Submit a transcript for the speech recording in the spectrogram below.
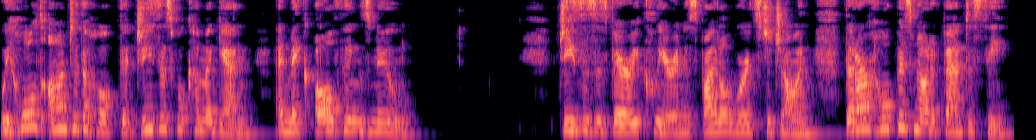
we hold on to the hope that Jesus will come again and make all things new. Jesus is very clear in his final words to John that our hope is not a fantasy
